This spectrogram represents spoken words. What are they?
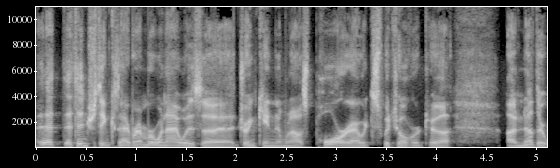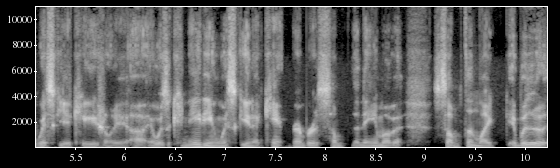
That, that's interesting because I remember when I was uh, drinking and when I was poor, I would switch over to uh, another whiskey occasionally. Uh, it was a Canadian whiskey, and I can't remember some the name of it. Something like it was,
